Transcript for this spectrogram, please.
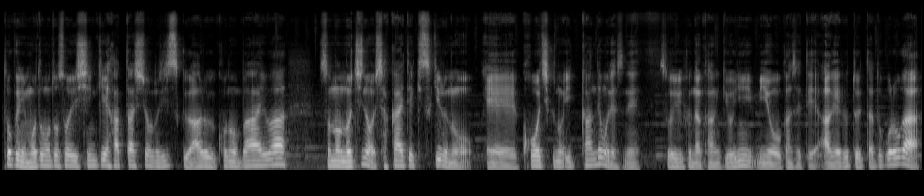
特にもともとそういう神経発達症のリスクがある子の場合はその後の社会的スキルの、えー、構築の一環でもですねそういうふうな環境に身を置かせてあげるといったところが、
